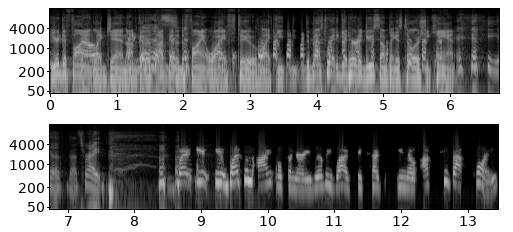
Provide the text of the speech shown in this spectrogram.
you're defiant So- like Jen. I've got a, Yes. I've got a defiant wife too. Like you, the best way to get her to do something is tell her she can't. yeah, that's right. but it, it was an eye opener. It really was because, you know, up to that point,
